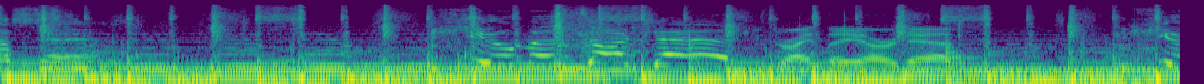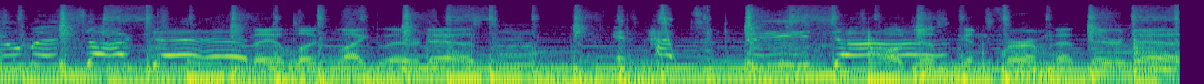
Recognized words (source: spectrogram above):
asses. The humans are dead. He's right, they are dead. The humans are dead. They look like they're dead. It had to be done. I'll just confirm that they're dead.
